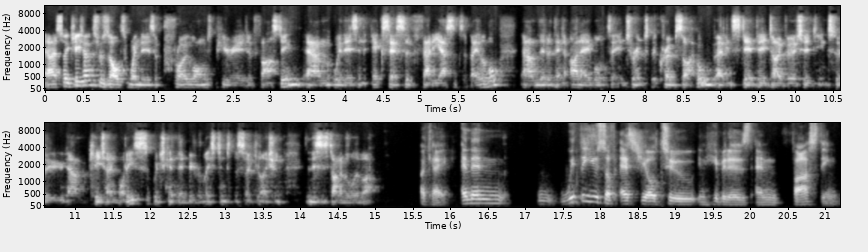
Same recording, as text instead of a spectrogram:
Uh, so ketones results when there's a prolonged period of fasting um, where there's an excess of fatty acids available um, that are then unable to enter into the Krebs cycle and instead they're diverted into um, ketone bodies which can then be released into the circulation. This is done in the liver. Okay. And then with the use of SGLT2 inhibitors and fasting,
